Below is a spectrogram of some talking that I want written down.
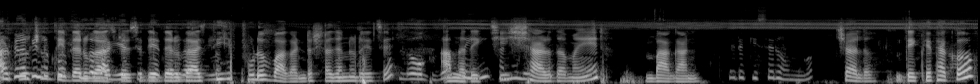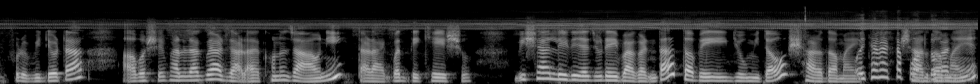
আর প্রচুর দেবদারু গাছ রয়েছে দেবদারু গাছ দিয়ে পুরো বাগানটা সাজানো রয়েছে। আমরা দেখছি দেখছি। সারদা মায়ের বাগান। এটা কিসের অঙ্গ? চলো দেখতে থাকো পুরো ভিডিওটা। অবশ্যই ভালো লাগবে আর যারা এখনও যাওনি তারা একবার দেখে এসো। বিশাল এরিয়া জুড়ে এই বাগানটা তবে এই জমিটাও সারদা মায়ের ওইখানে একটা পদ্ম সারদা মায়ের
